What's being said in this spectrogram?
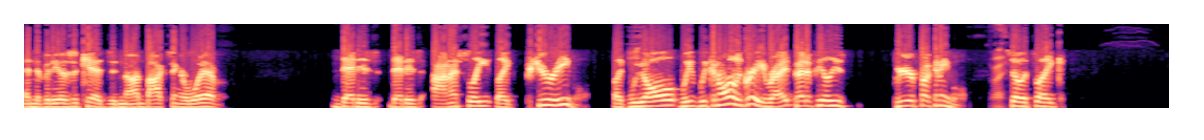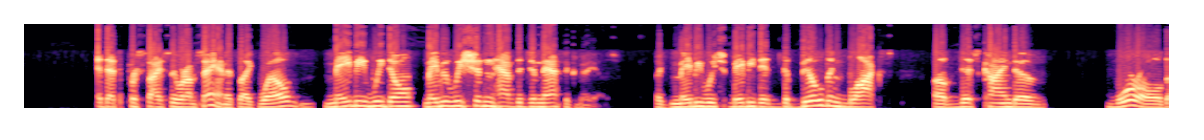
and the videos of kids and non-boxing or whatever that is that is honestly like pure evil like we all we, we can all agree right pedophilia is pure fucking evil Right. so it's like that's precisely what i'm saying it's like well maybe we don't maybe we shouldn't have the gymnastics videos like maybe we should maybe the, the building blocks of this kind of world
